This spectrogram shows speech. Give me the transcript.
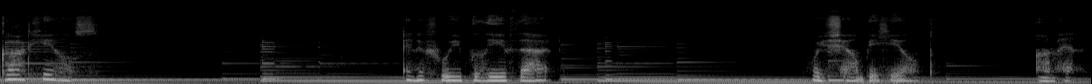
God heals. And if we believe that, we shall be healed. Amen.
